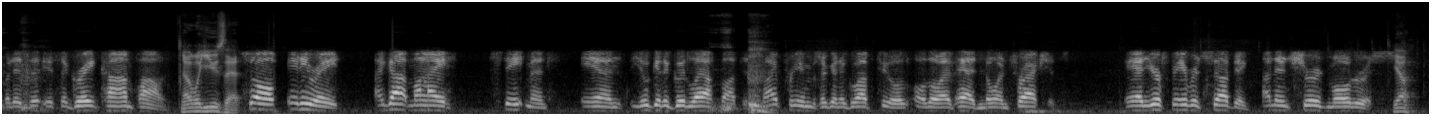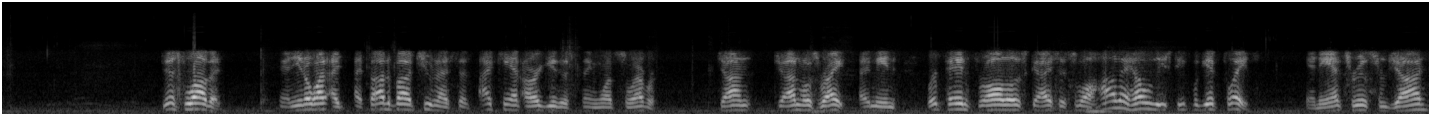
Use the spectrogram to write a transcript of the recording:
but it's a, it's a great compound. I will use that. So, at any rate, I got my statement, and you'll get a good laugh about this. My premiums are going to go up too, although I've had no infractions. And your favorite subject, uninsured motorists. Yeah. Just love it. And you know what? I, I thought about you, and I said I can't argue this thing whatsoever. John John was right. I mean, we're paying for all those guys. I said, well, how the hell do these people get plates? And the answer is from John.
